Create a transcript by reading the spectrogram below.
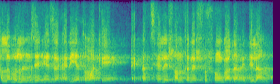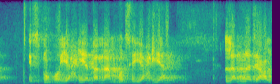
আল্লাহ বললেন যে, হে জাকারিয়া, তোমাকে একটা ছেলে সন্তানের সুসংবাদ আমি দিলাম। ইসমুহু ইয়াহইয়া তার নাম হচ্ছে ইয়াহইয়া লাম নাজআল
